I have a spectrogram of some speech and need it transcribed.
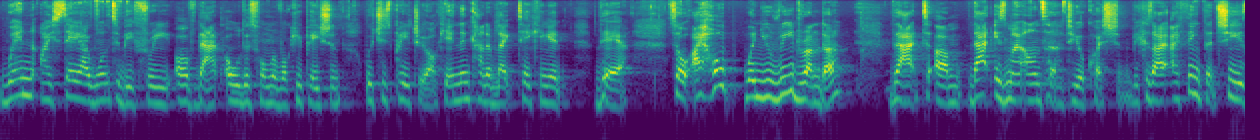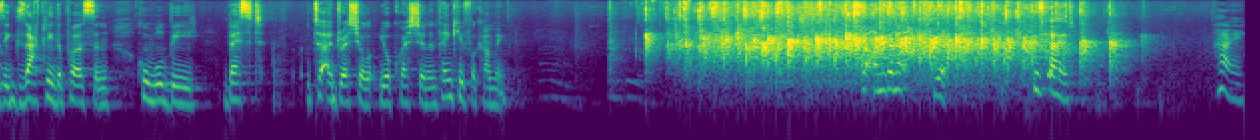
When I say I want to be free of that oldest form of occupation, which is patriarchy, and then kind of like taking it there. So I hope when you read Randa, that um, that is my answer to your question, because I, I think that she is exactly the person who will be best to address your, your question. And thank you for coming. So I'm gonna, yeah, please go ahead. Hi.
